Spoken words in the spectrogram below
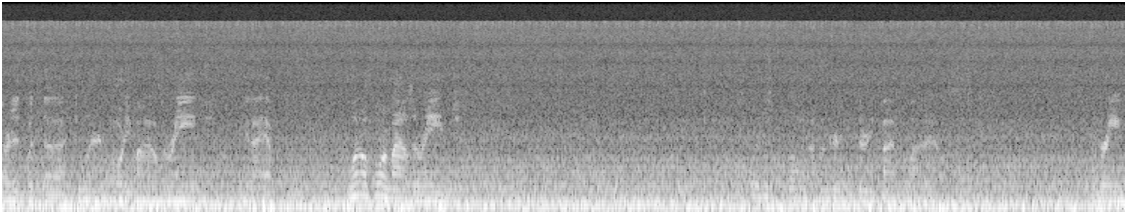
Started with uh, 240 miles of range, and I have 104 miles of range. So just about 135 miles of range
